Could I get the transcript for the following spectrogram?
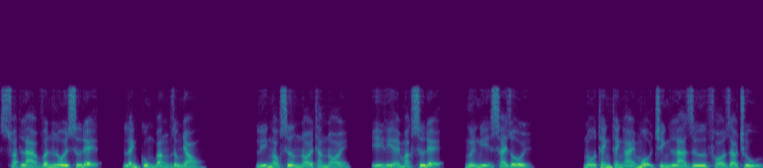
Xoát là vân lôi sư đệ, lãnh cùng băng giống nhau. Lý Ngọc Sương nói thẳng nói, ý Dì mặc sư đệ, người nghĩ sai rồi. Nô thanh thanh ái mộ chính là dư phó giáo chủ.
